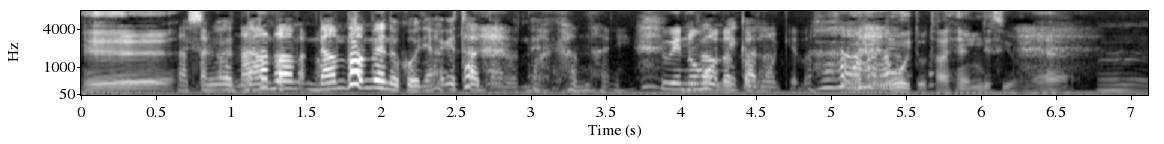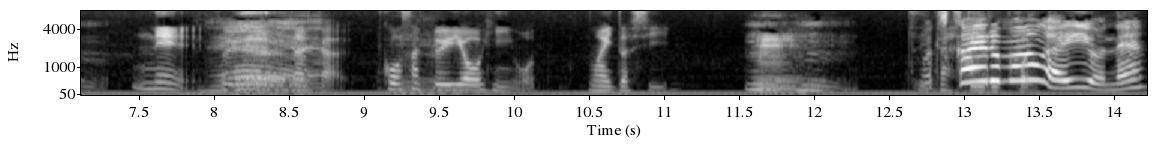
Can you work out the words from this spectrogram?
へえ何番、何番目の子にあげたんだろうねわ。かんない上の方だと思うけど多いと大変ですよね。うん。ねえそうねいうえなんか工作用品を毎年うんうん。まあ追加して使えるものがいいよね。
